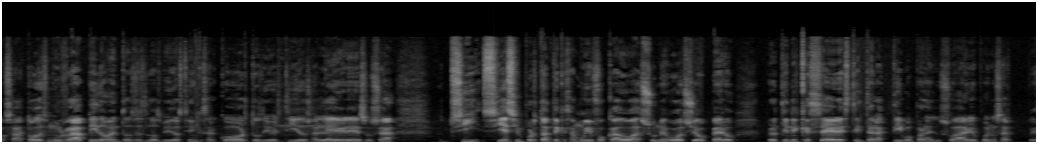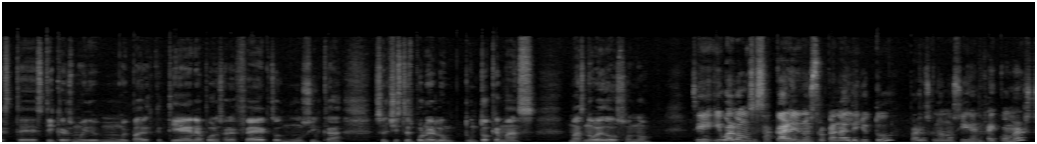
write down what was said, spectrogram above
o sea, todo es muy rápido, entonces los videos tienen que ser cortos, divertidos, alegres, o sea, sí, sí es importante que sea muy enfocado a su negocio, pero, pero tiene que ser este interactivo para el usuario, pueden usar este stickers muy, muy padres que tiene, pueden usar efectos, música, o el chiste es ponerle un, un toque más, más novedoso, ¿no? Sí, igual vamos a sacar en nuestro canal de YouTube, para los que no nos siguen, High Commerce,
